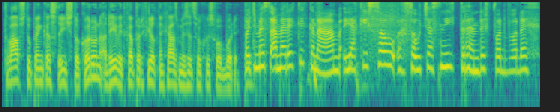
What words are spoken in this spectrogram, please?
tvá vstupenka stojí 100 korun a David Copperfield nechá zmizet sochu svobody. Pojďme z Ameriky k nám. Jaký jsou současné trendy v podvodech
